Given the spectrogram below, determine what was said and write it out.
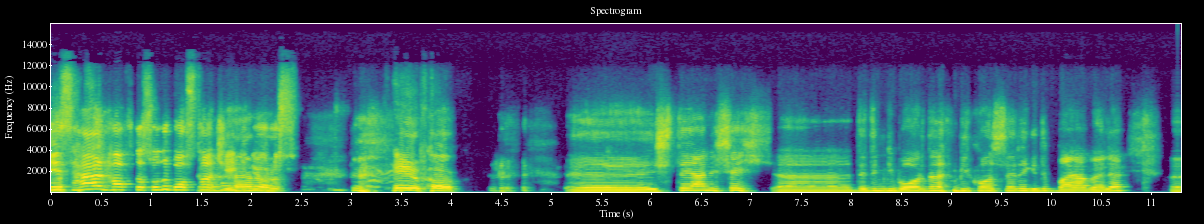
Biz her hafta sonu Bostancı'ya gidiyoruz. Carrefour ee, işte yani şey e, dediğim gibi orada bir konsere gidip baya böyle e,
